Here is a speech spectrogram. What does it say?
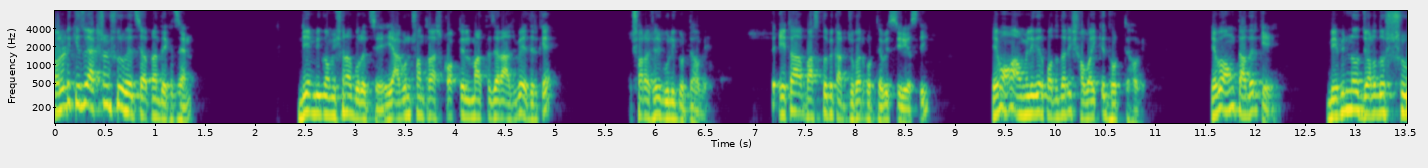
অলরেডি কিছু অ্যাকশন শুরু হয়েছে, আপনারা দেখেছেন। ডিএমপি কমিশনার বলেছে, এই আগুন সন্ত্রাস ককটেল মারতে যারা আসবে, এদেরকে সরাসরি গুলি করতে হবে। এটা বাস্তবে কার্যকর করতে হবে সিরিয়াসলি এবং আওয়ামী লীগের পদাধারী সবাইকে ধরতে হবে। এবং তাদেরকে বিভিন্ন জলদস্যু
